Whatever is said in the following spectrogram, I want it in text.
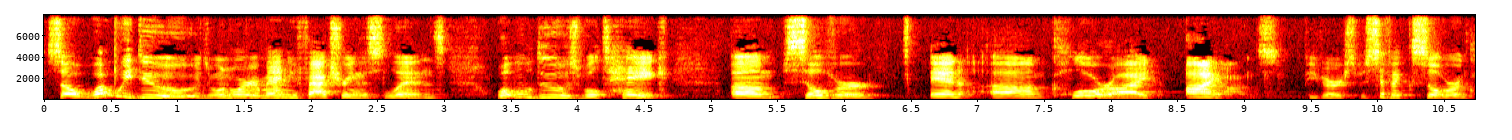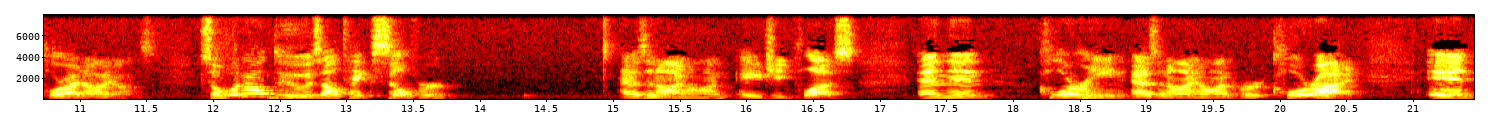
So what we do is when we're manufacturing this lens, what we'll do is we'll take um, silver and um, chloride ions. Be very specific, silver and chloride ions. So what I'll do is I'll take silver as an ion, Ag+, and then chlorine as an ion, or chloride. And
